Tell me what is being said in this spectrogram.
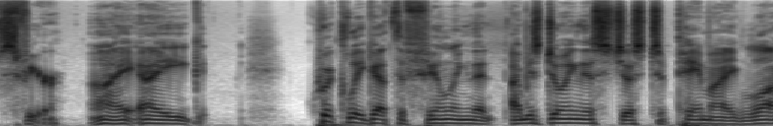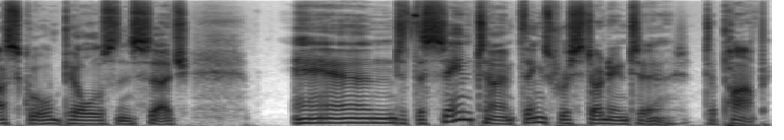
sphere. I, I quickly got the feeling that I was doing this just to pay my law school bills and such. And at the same time, things were starting to, to pop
